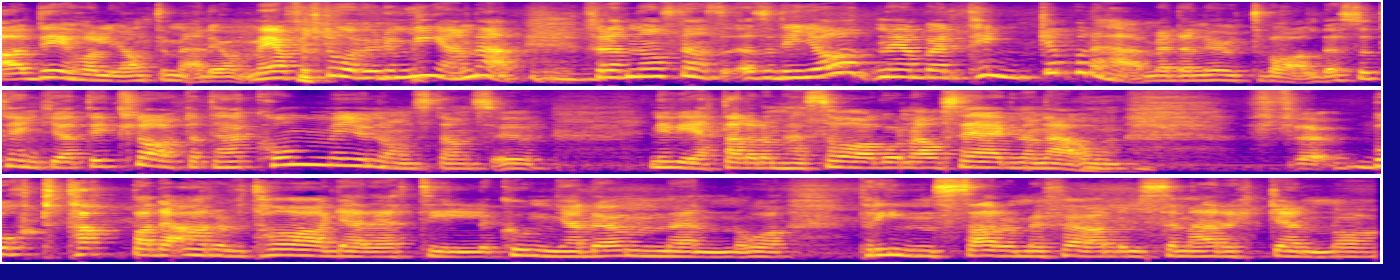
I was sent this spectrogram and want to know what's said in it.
Ja, det håller jag inte med dig om. Men jag förstår hur du menar. Mm. För att någonstans, alltså det jag, när jag började tänka på det här med den utvalde så tänker jag att det är klart att det här kommer ju någonstans ur, ni vet alla de här sagorna och sägnerna om borttappade arvtagare till kungadömen och prinsar med födelsemärken och,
